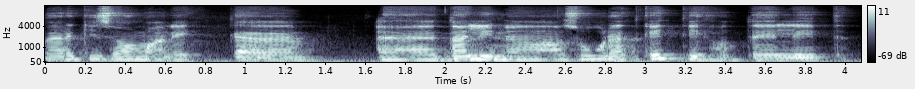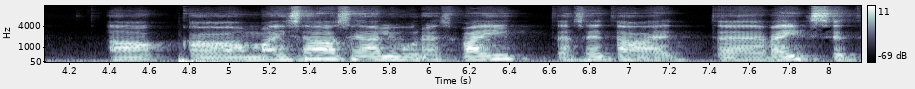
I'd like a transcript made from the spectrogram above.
märgise omanikke eh, Tallinna suured ketihotellid aga ma ei saa sealjuures väita seda, et äh, väiksed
